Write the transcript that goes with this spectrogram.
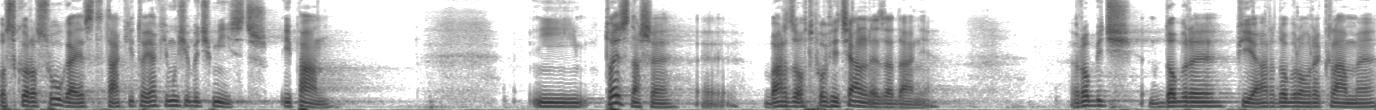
bo skoro sługa jest taki, to jaki musi być mistrz i Pan? I to jest nasze e, bardzo odpowiedzialne zadanie. Robić dobry PR, dobrą reklamę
